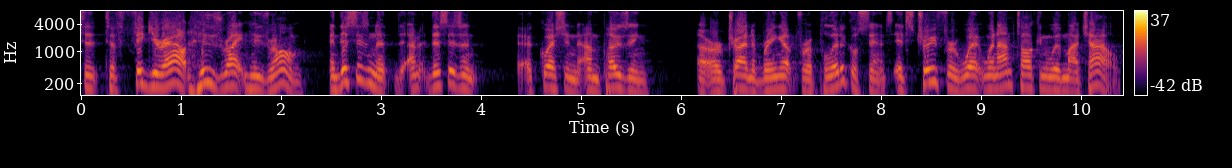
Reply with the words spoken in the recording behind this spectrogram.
to to figure out who's right and who's wrong? And this isn't a this isn't a question I'm posing or trying to bring up for a political sense. It's true for when I'm talking with my child.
